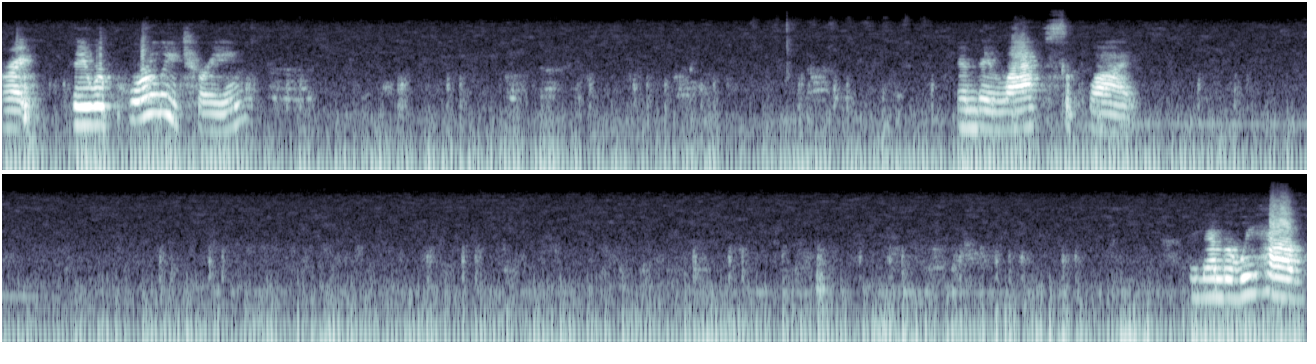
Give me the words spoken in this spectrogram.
All right, they were poorly trained. And they lacked supplies. Remember, we have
